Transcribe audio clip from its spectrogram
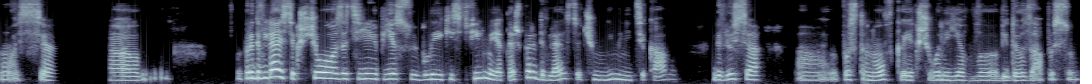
Ось. е, Передивляюсь, якщо за цією п'єсою були якісь фільми, я теж передивляюся, чому ні, мені цікаво. Дивлюся постановки, якщо вони є в відеозапису.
